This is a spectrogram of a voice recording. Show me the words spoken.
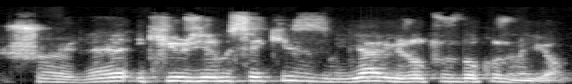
şöyle 228 milyar 139 milyon.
